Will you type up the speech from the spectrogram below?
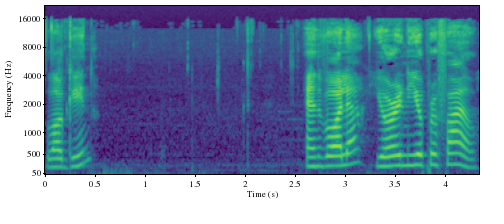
Log in and voila, you're in your profile.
